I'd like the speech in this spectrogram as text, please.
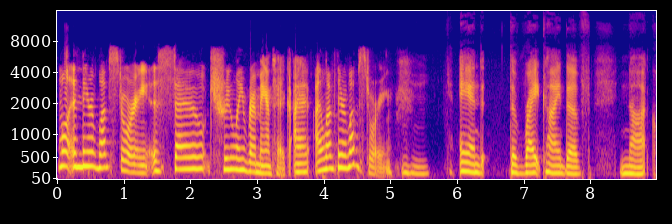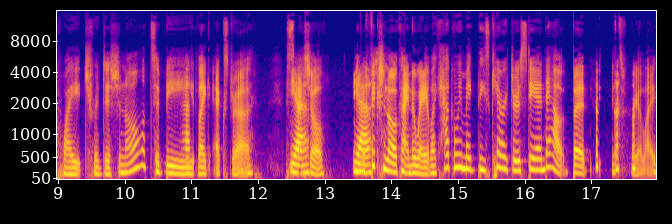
Well, and their love story is so truly romantic. I, I love their love story. Mm-hmm. And the right kind of not quite traditional to be yeah. like extra special. Yeah in a fictional kind of way. Like, how can we make these characters stand out? But it's real life.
